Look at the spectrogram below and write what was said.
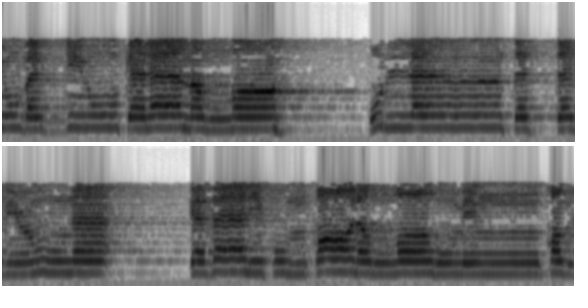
يبدلوا كلام الله قل لن تتبعونا كذلكم قال الله من قبل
